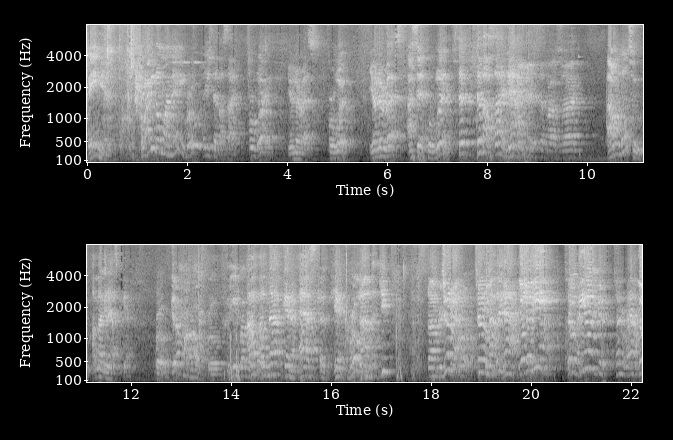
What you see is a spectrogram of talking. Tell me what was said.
Damien. Bro, I didn't know my name, bro. You step outside. For what? You're under arrest. For what? You're under arrest. I said for what? Step, step outside now. Step outside. I don't want to. I'm not gonna ask again. Bro, get out my house, bro. You ain't about to- I'm, I'm not gonna ask again, bro. I'm, you, Stop. turn around. Turn around now. Yo, B. Yo, Biannca. Turn around. Yo,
